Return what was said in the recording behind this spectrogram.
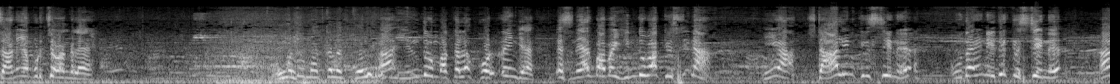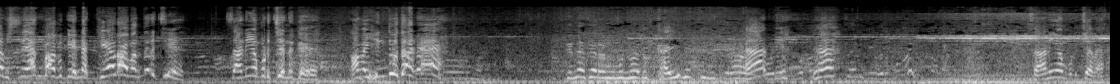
சனிய பிடிச்சவங்களே. உங்க மக்களை கொல் ஆ, இந்து மக்களை கொல்றீங்க. ஸ்னேக் பாபா இந்துவா கிறிஸ்டினா? நீ Stalin Christian Udhayanidhi Christian snake பாபுக்கு என்ன கேடா வந்துருச்சு? சனிய பிடிச்சனுக்கு. அவன் இந்து தானே. தினகரன் முன்னாடி கை கட்டி நிற்கிறான் சனியா பிடிச்சவன்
